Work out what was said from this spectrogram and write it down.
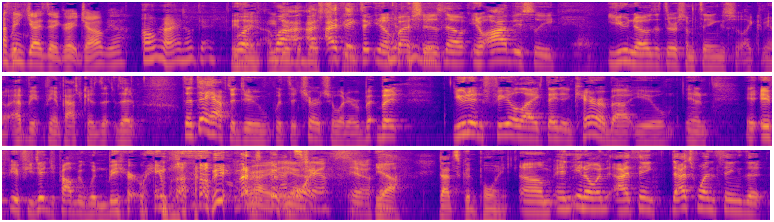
I think you guys did a great job. Yeah. all right. Okay. You Well, think well, did the best I, I think could. that you know, question is now, you know, obviously, you know that there's some things like you know, at being being pastor kids that, that that they have to do with the church or whatever. But but you didn't feel like they didn't care about you, and if if you did, you probably wouldn't be here at Rhema. right. That's yeah. true. yeah. Yeah, that's a good point. Um, and you know, and I think that's one thing that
